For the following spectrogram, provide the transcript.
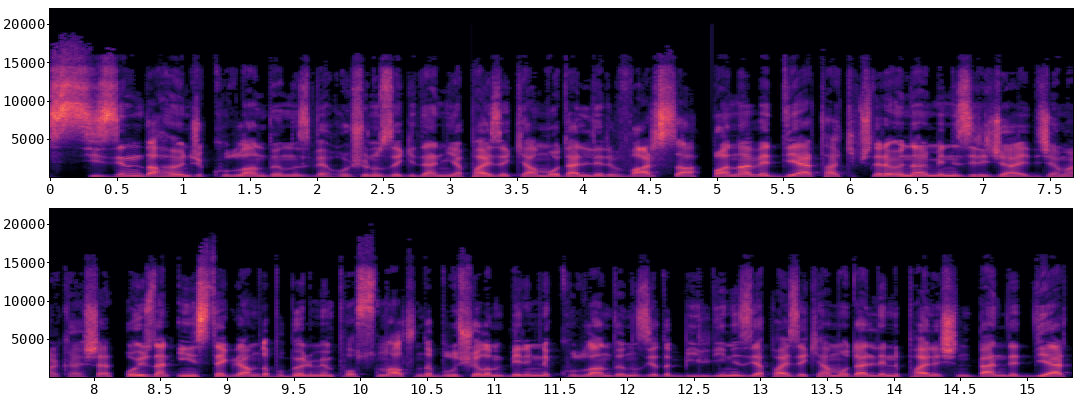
Sizin daha önce kullandığınız ve hoşunuza giden yapay zeka modelleri varsa bana ve diğer takipçilere önermenizi rica edeceğim arkadaşlar. O yüzden Instagram'da bu bölümün postunun altında buluşalım. Benimle kullandığınız ya da bildiğiniz yapay zeka modellerini paylaşın. Ben de diğer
